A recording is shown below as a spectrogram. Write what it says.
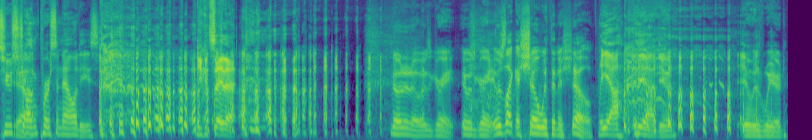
Two strong personalities. You could say that. No, no, no. It was great. It was great. It was like a show within a show. yeah, yeah, dude. It was weird.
